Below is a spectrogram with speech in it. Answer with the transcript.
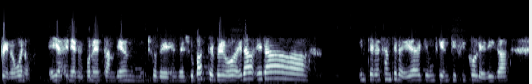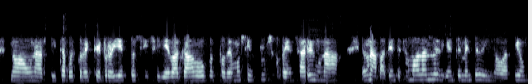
pero bueno ella tenía que poner también mucho de, de su parte pero era era interesante la idea de que un científico le diga no a un artista pues con este proyecto si se lleva a cabo pues podemos incluso pensar en una en una patente estamos hablando evidentemente de innovación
